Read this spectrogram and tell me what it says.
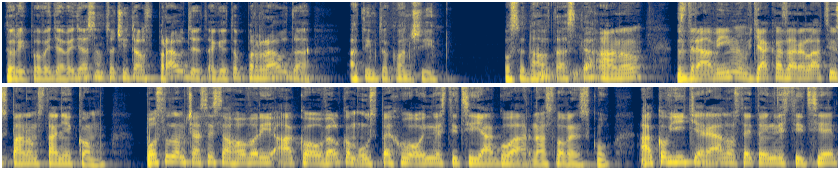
ktorí povedia, veď ja som to čítal v pravde, tak je to pravda. A týmto končí posledná otázka. Áno, zdravím, vďaka za reláciu s pánom Stanekom. V poslednom čase sa hovorí ako o veľkom úspechu o investícii Jaguar na Slovensku. Ako vidíte reálnosť tejto investície,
